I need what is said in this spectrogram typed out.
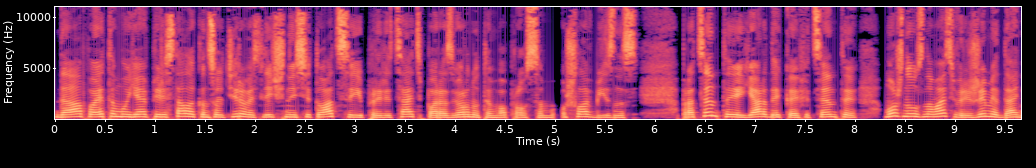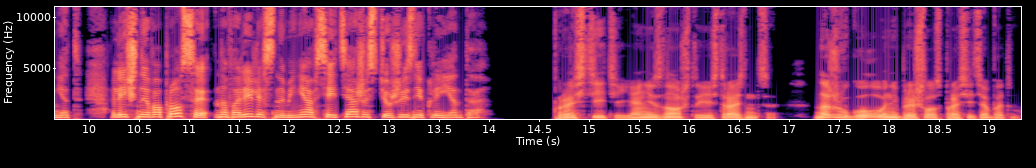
Да, поэтому я перестала консультировать личные ситуации и прорицать по развернутым вопросам. Ушла в бизнес. Проценты, ярды, коэффициенты можно узнавать в режиме «да-нет». Личные вопросы навалились на меня всей тяжестью жизни клиента. Простите, я не знал, что есть разница. Даже в голову не пришло спросить об этом.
